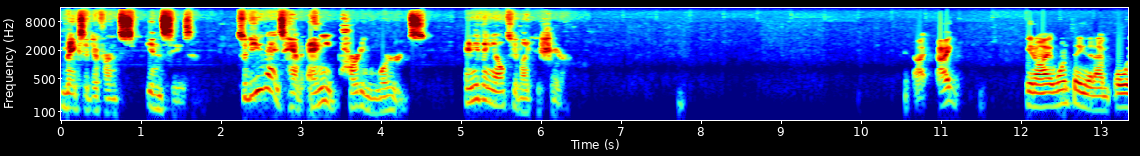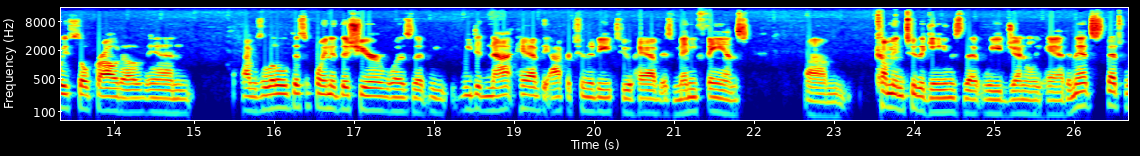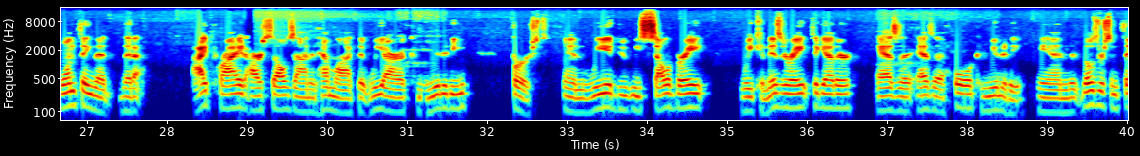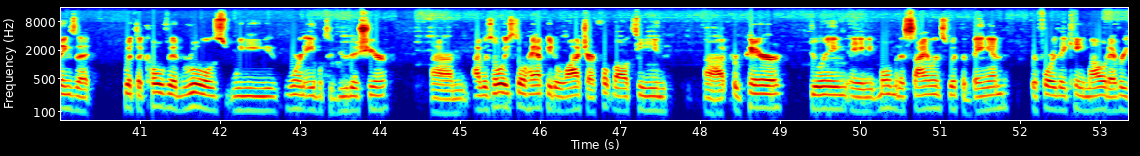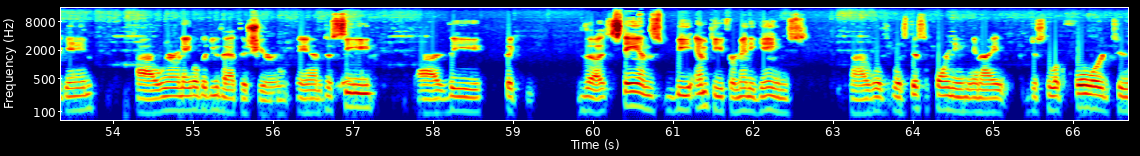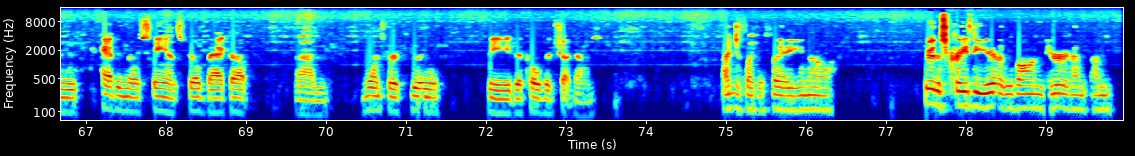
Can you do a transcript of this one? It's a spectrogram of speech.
makes a difference in season. So, do you guys have any parting words? Anything else you'd like to share? I, I you know, I one thing that I'm always so proud of, and I was a little disappointed this year, was that we we did not have the opportunity to have as many fans um, come into the games that we generally had, and that's that's one thing that that I pride ourselves on in Hemlock that we are a community first, and we do we celebrate, we commiserate together as a as a whole community, and those are some things that with the COVID rules we weren't able to do this year. Um, I was always so happy to watch our football team uh, prepare, doing a moment of silence with the band before they came out every game. Uh, we weren't able to do that this year, and to see uh, the the the stands be empty for many games uh, was was disappointing, and I just look forward to having those stands filled back up um, once we're through the the COVID shutdowns. I'd just like to say, you know, through this crazy year that we've all endured, I'm, I'm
